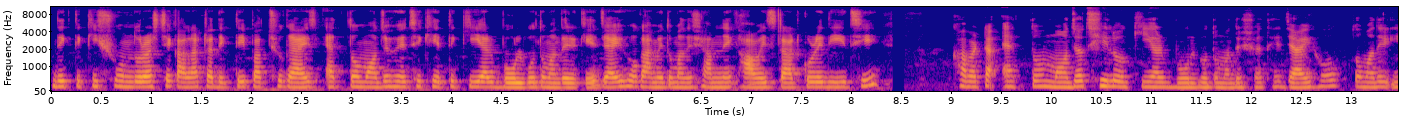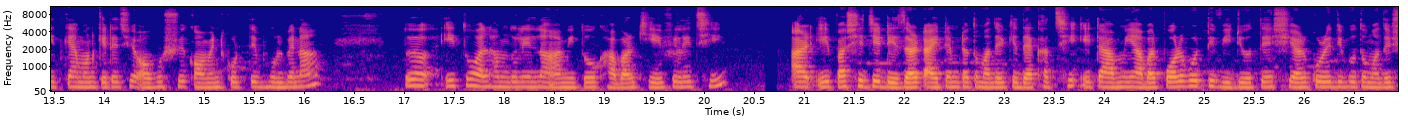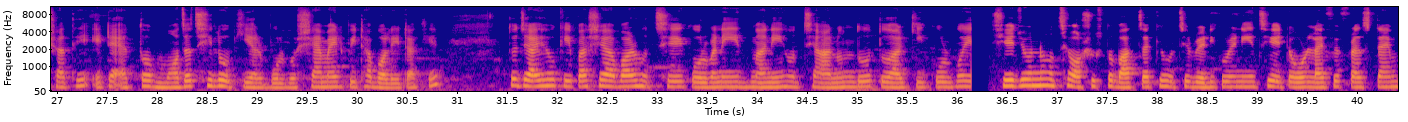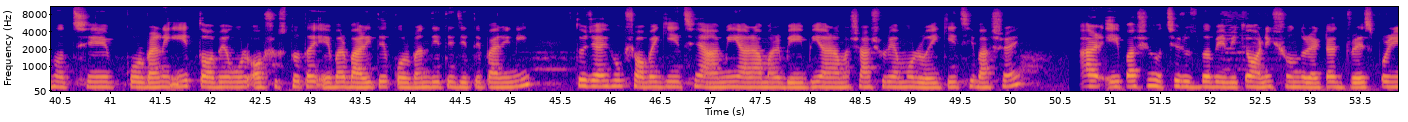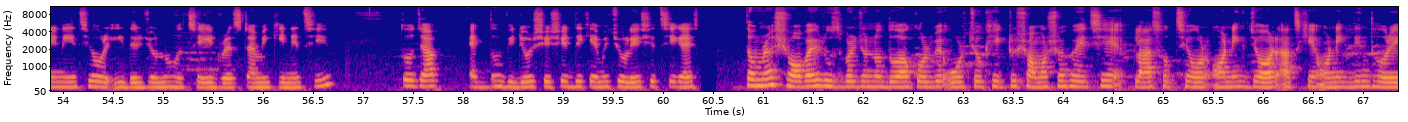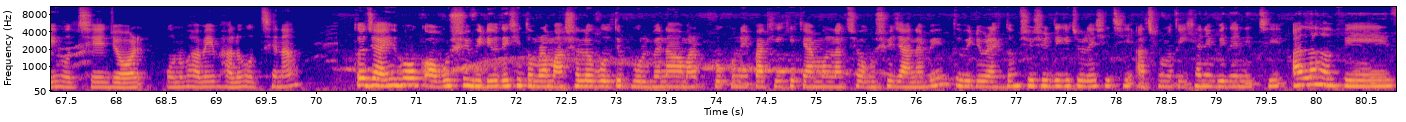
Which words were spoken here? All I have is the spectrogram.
দেখতে কি সুন্দর আসছে কালারটা, দেখতেই পাচ্ছ গাইজ এত মজা হয়েছে। খেতে কি আর বলব তোমাদেরকে। যাই হোক, আমি তোমাদের সামনে খাওয়া স্টার্ট করে দিয়েছি। খাবারটা এত মজা ছিল, কি আর বলব তোমাদের সাথে? যাই হোক, তোমাদের ঈদ কেমন কেটেছে অবশ্যই কমেন্ট করতে ভুলবে না। তো এই তো আলহামদুলিল্লাহ, আমি তো খাবার খেয়ে ফেলেছি। আর এই পাশে যে ডেজার্ট আইটেমটা তোমাদেরকে দেখাচ্ছি, এটা আমি আবার পরবর্তী ভিডিওতে শেয়ার করে দিব তোমাদের সাথে। এটা এত মজা ছিল, কি আর বলব, শ্যামাইয়ের পিঠা বলে এটাকে। তো যাই হোক এই পাশে আবার হচ্ছে কোরবানি ঈদ মানে হচ্ছে আনন্দ, তো আর কি করব? সেই জন্য হচ্ছে অসুস্থ বাচ্চাকে হচ্ছে রেডি করে নিয়েছি। এটা ওর লাইফে ফার্স্ট টাইম হচ্ছে কোরবানি ঈদ, তবে ওর অসুস্থতায় এবার বাড়িতে কোরবান দিতে যেতে পারিনি। তো যাই হোক, সবাই গিয়েছে, আমি আর আমার বেবি আর আমার শাশুড়ি আমার রয়ে গিয়েছি বাসায়। আর এই পাশে হচ্ছে রুজবা বেবিকে অনেক সুন্দর একটা ড্রেস পরিয়ে নিয়েছি। ওর ঈদের জন্য হচ্ছে এই ড্রেসটা আমি কিনেছি। তো যাক, একদম ভিডিওর শেষের দিকে আমি চলে এসেছি গাইস তোমরা সবাই রুজবার জন্য দোয়া করবে। ওর চোখে একটু সমস্যা হয়েছে প্লাস হচ্ছে ওর অনেক জ্বর। আজকে অনেক দিন ধরেই হচ্ছে জ্বর, কোনোভাবেই ভালো হচ্ছে না। তো যাই হোক, অবশ্যই ভিডিও দেখে তোমরা মাসালো বলতে ভুলবে না। আমার বকুনের পাখিকে কেমন লাগছে অবশ্যই জানাবে। তো ভিডিওর একদম শেষের দিকে চলে এসেছি। আজকের মতো এখানে বিদায় নিচ্ছি। আল্লাহ হাফিজ।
